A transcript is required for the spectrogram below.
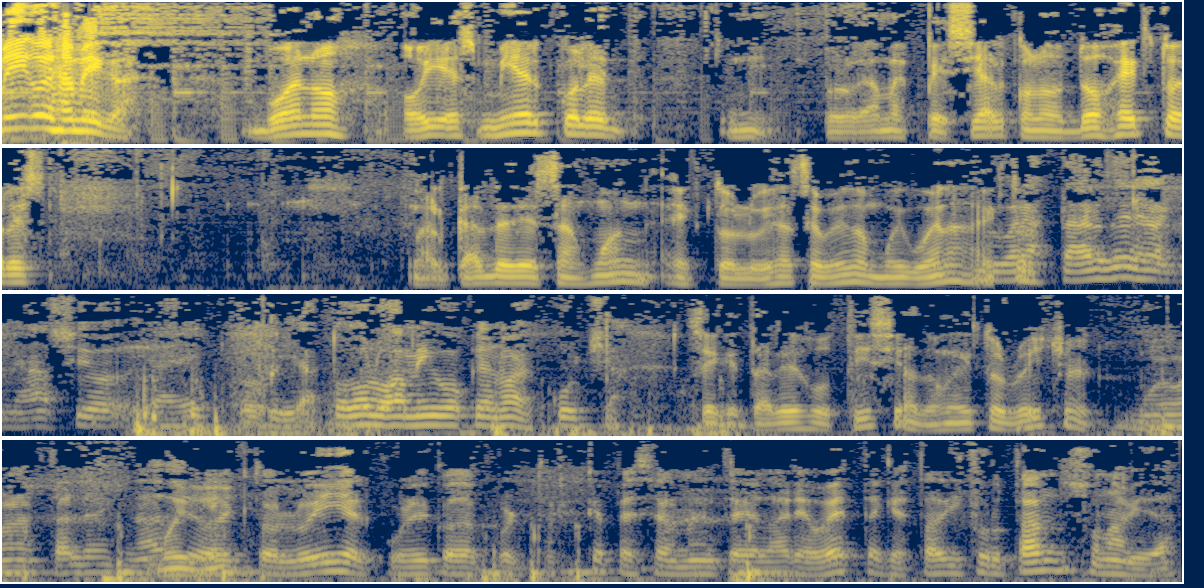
Amigos y amigas, bueno, hoy es miércoles, un programa especial con los dos Héctores. Alcalde de San Juan, Héctor Luis Acevedo, muy buenas. Muy buenas tardes a Ignacio y a Héctor y a todos los amigos que nos escuchan. Secretario de Justicia, don Héctor Richard. Muy buenas tardes, Ignacio, Héctor Luis y el público de Puerto Rico, especialmente del área oeste, que está disfrutando su Navidad.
